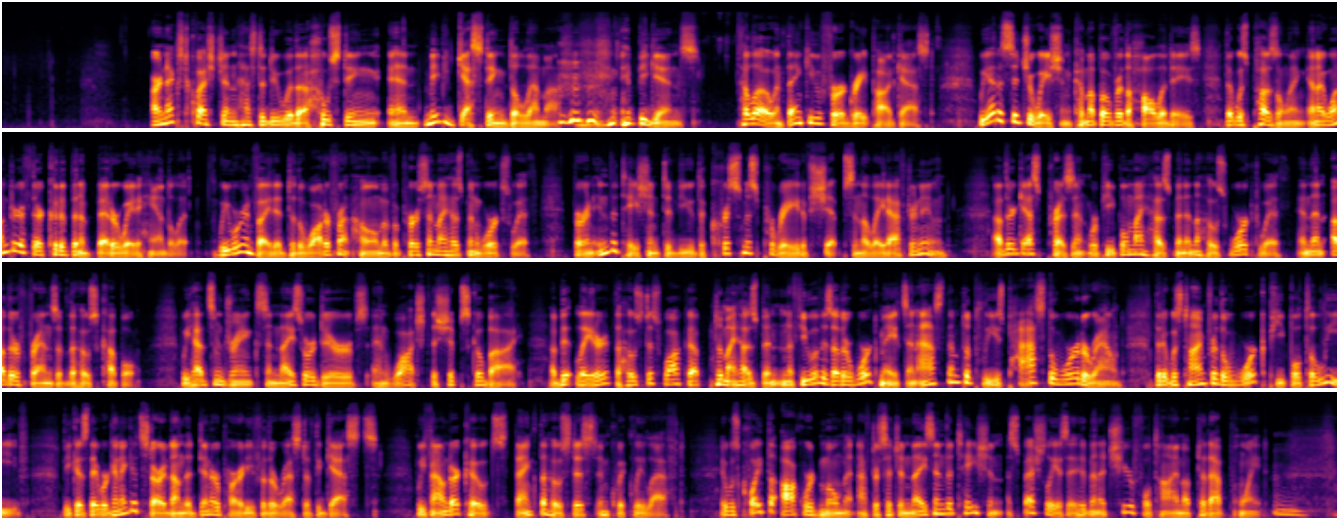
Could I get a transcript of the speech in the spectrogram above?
Our next question has to do with a hosting and maybe guesting dilemma. it begins Hello, and thank you for a great podcast. We had a situation come up over the holidays that was puzzling, and I wonder if there could have been a better way to handle it. We were invited to the waterfront home of a person my husband works with for an invitation to view the Christmas parade of ships in the late afternoon. Other guests present were people my husband and the host worked with, and then other friends of the host couple. We had some drinks and nice hors d'oeuvres and watched the ships go by. A bit later, the hostess walked up to my husband and a few of his other workmates and asked them to please pass the word around that it was time for the work people to leave because they were going to get started on the dinner party for the rest of the guests. We found our coats, thanked the hostess, and quickly left. It was quite the awkward moment after such a nice invitation, especially as it had been a cheerful time up to that point.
